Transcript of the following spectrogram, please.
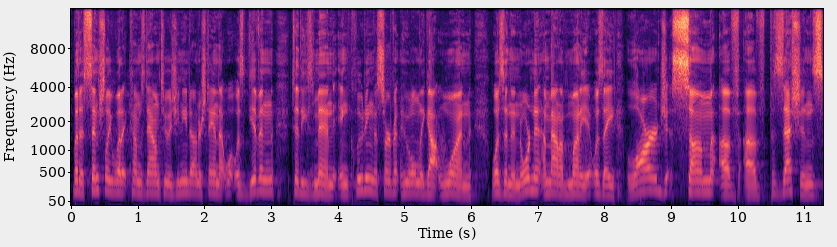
But essentially, what it comes down to is you need to understand that what was given to these men, including the servant who only got one, was an inordinate amount of money. It was a large sum of, of possessions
